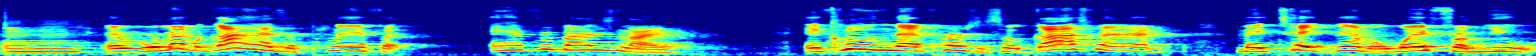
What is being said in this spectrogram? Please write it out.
Mm-hmm. And remember, God has a plan for everybody's life, including that person. So God's plan may take them away from you.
